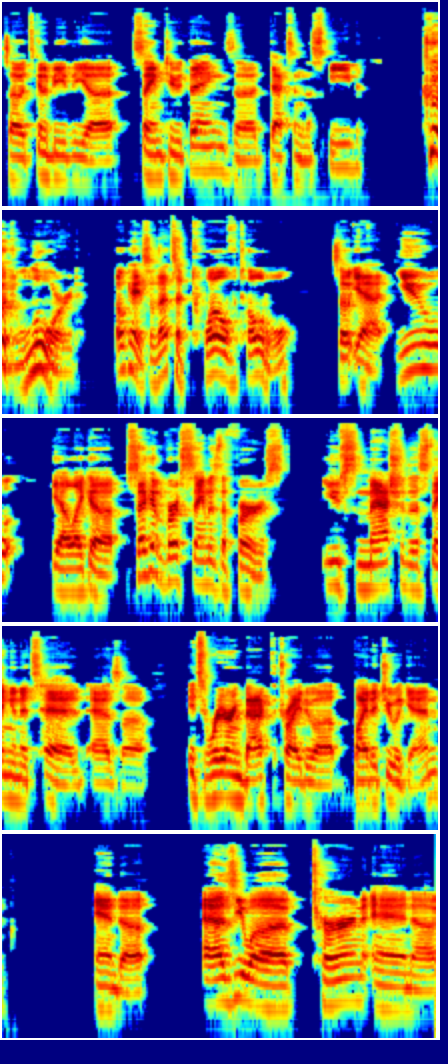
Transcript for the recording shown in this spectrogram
So it's going to be the uh, same two things, uh, Dex and the speed. Good lord. Okay, so that's a 12 total. So yeah, you yeah, like a second verse same as the first. You smash this thing in its head as uh it's rearing back to try to uh bite at you again. And uh as you uh turn and uh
